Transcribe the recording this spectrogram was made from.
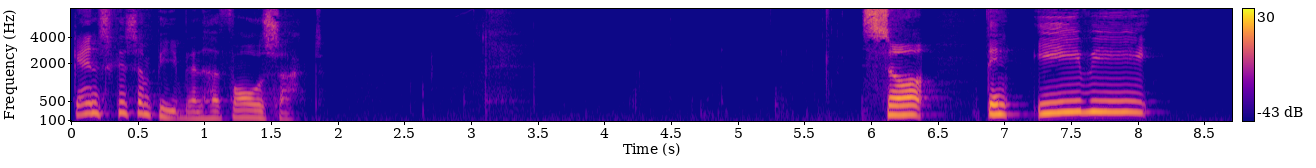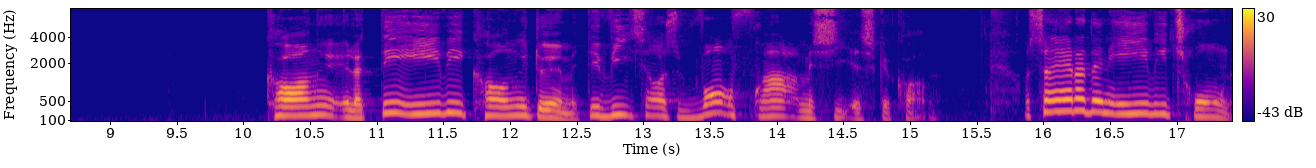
Ganske som Bibelen havde forudsagt. Så den evige konge, eller det evige kongedømme, det viser os, hvorfra Messias skal komme. Og så er der den evige trone.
